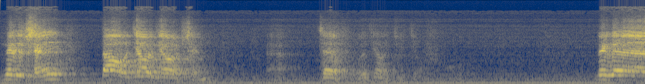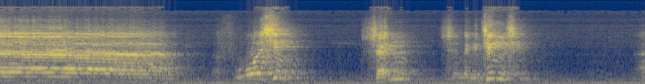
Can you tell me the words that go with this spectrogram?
那个神，道教叫神，啊，在佛教就叫佛。那个佛性，神是那个精神，啊，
